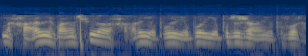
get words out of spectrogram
那孩子反正去了，孩子也不也不也不吱声，也不说啥。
